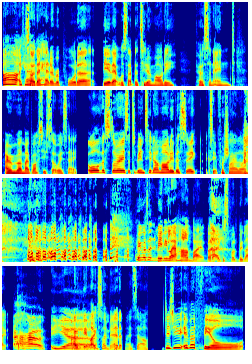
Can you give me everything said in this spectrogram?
Ah, okay. So they had a reporter there that was like the Te Reo Māori person. And I remember my boss used to always say, all of the stories are to be in Te Reo Māori this week, except for Shilo. he wasn't meaning like harm by it, but I just would be like, Argh! yeah. I would get like so mad at myself. Did you ever feel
